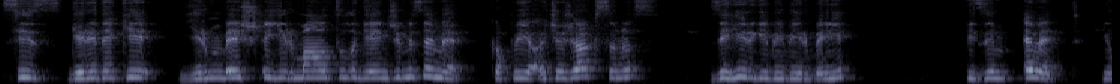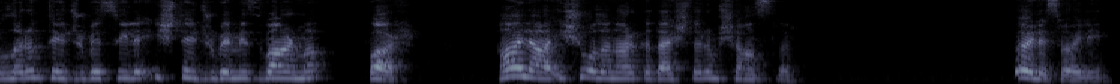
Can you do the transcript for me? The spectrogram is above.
Siz gerideki 25'li 26'lı gencimize mi kapıyı açacaksınız? Zehir gibi bir beyin. Bizim evet yılların tecrübesiyle iş tecrübemiz var mı? Var. Hala işi olan arkadaşlarım şanslı. Böyle söyleyeyim.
